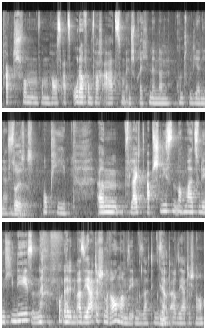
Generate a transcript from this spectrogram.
praktisch vom, vom Hausarzt oder vom Facharzt zum entsprechenden dann kontrollieren lässt. So ist es. Okay. Ähm, vielleicht abschließend nochmal zu den Chinesen oder dem asiatischen Raum, haben Sie eben gesagt, den gesamtasiatischen ja. Raum.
